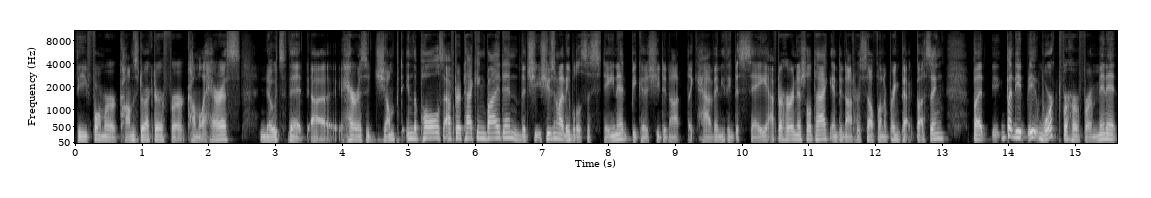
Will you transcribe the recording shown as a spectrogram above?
the former comms director for Kamala Harris, notes that uh, Harris jumped in the polls after attacking Biden. That she she was not able to sustain it because she did not like have anything to say after her initial attack and did not herself want to bring back busing. But but it, it worked for her for a minute.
